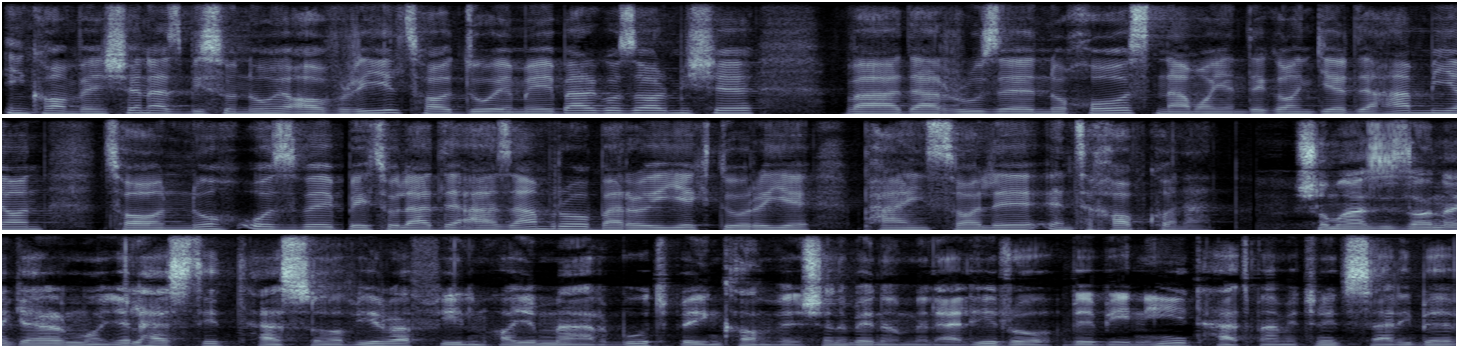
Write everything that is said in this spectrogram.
این کانونشن از 29 آوریل تا 2 می برگزار میشه. و در روز نخست نمایندگان گرد هم میان تا نه عضو بیت اعظم رو برای یک دوره پنج ساله انتخاب کنند. شما عزیزان اگر مایل هستید تصاویر و فیلم های مربوط به این کانونشن بین المللی رو ببینید حتما می‌تونید سری به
